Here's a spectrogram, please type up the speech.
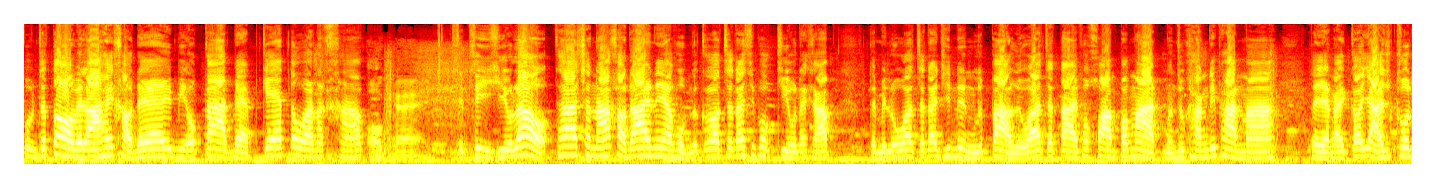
ผมจะต่อเวลาให้เขาได้มีโอกาสแบบแก้ตัวนะครับ Okay. 14 คิวแล้ว ถ้าชนะเขาได้เนี่ย ผมก็จะได้ 16 คิวนะครับ แต่ไม่รู้ว่าจะได้ที่1หรือเปล่าหรือว่าจะตายเพราะความประมาทเหมือนทุกครั้งที่ผ่านมา แต่ยังไงก็อยากให้ทุกคน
